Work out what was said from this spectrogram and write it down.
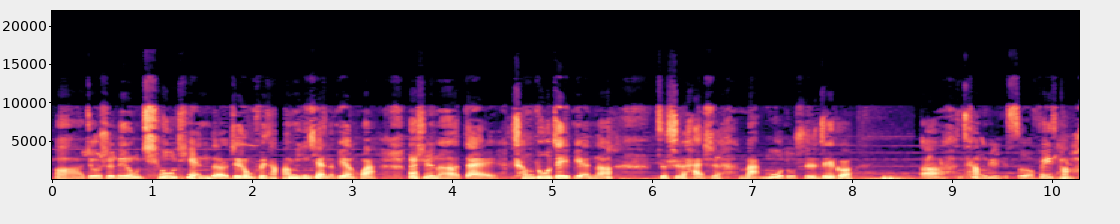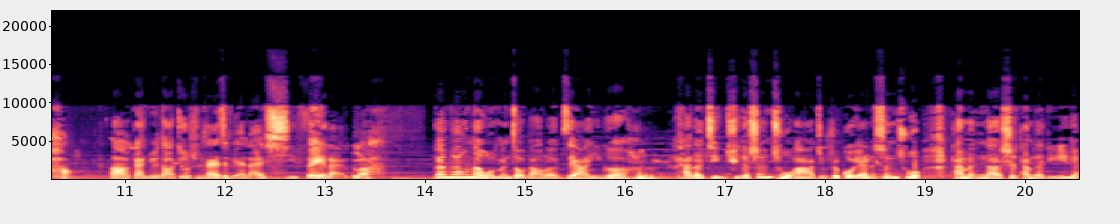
啊，就是那种秋天的这种非常明显的变化。但是呢，在成都这边呢，就是还是满目都是这个，啊，苍绿色，非常好啊，感觉到就是来这边来洗肺来了。刚刚呢，我们走到了这样一个它的景区的深处啊，就是果园的深处，他们呢是他们的梨园，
